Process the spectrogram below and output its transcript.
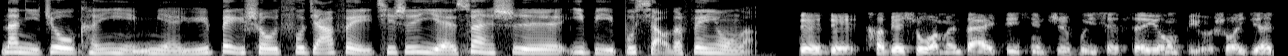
那你就可以免于被收附加费，其实也算是一笔不小的费用了。对对，特别是我们在进行支付一些费用，比如说一些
